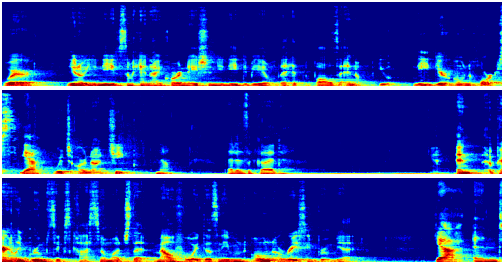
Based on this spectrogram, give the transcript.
where you know you need some hand-eye coordination, you need to be able to hit the balls, and you need your own horse, Yeah, which are not cheap. no, that is a good. And apparently broomsticks cost so much that Malfoy doesn't even own a racing broom yet. Yeah, and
